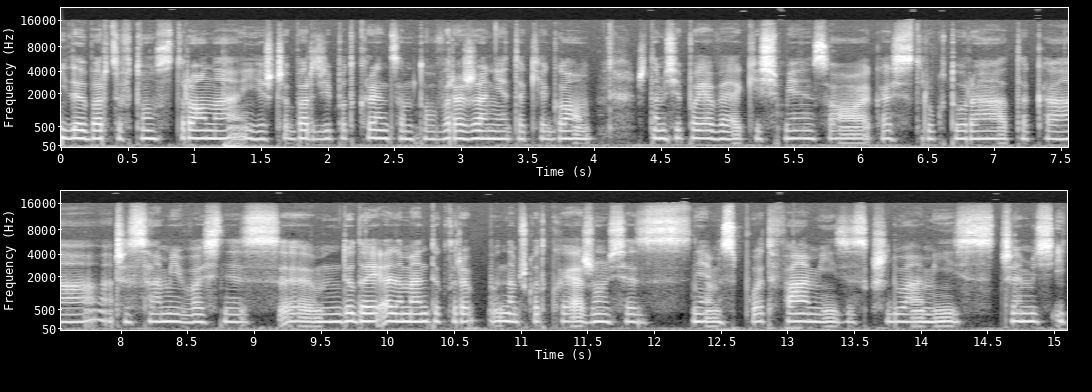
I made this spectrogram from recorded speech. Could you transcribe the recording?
idę bardzo w tą stronę i jeszcze bardziej podkręcam to wrażenie takiego, że tam się pojawia jakieś mięso, jakaś struktura taka. Czasami właśnie z, dodaję elementy, które na przykład kojarzą się z, nie wiem, z płetwami, ze skrzydłami, z czymś i,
